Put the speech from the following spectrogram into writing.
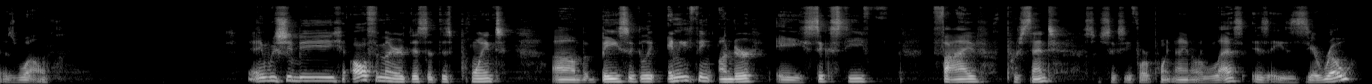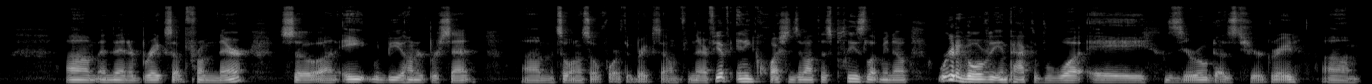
as well. And we should be all familiar with this at this point, um, but basically anything under a 65%, so 64.9 or less, is a zero. Um, and then it breaks up from there. So an 8 would be 100%, um, and so on and so forth. It breaks down from there. If you have any questions about this, please let me know. We're going to go over the impact of what a zero does to your grade. Um,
